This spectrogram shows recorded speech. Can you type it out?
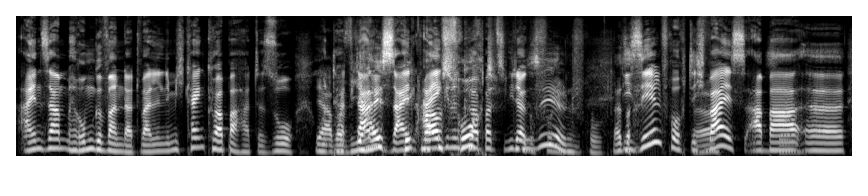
einsam herumgewandert, weil er nämlich keinen Körper hatte. So. ja, und aber hat wie dann heißt seinen Moms eigenen Frucht? Körper Die wiedergefunden. Seelenfrucht. Also, die Seelenfrucht, ich Ja, weiß, aber äh,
